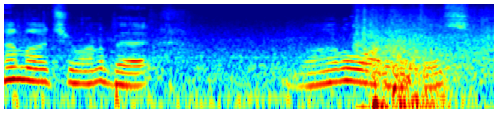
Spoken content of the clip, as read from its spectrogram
How much you want to bet? Run out of water with this.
